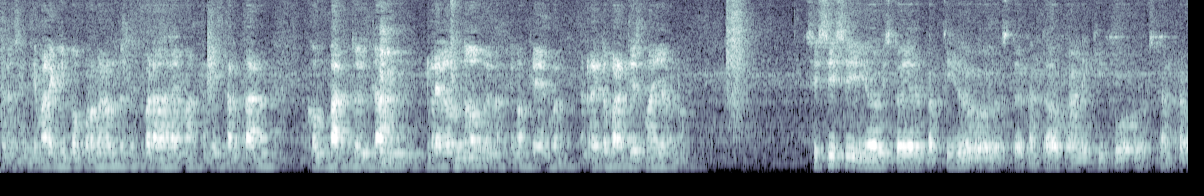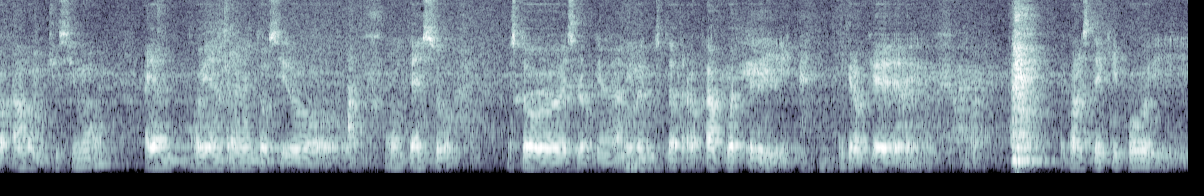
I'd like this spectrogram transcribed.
pero si encima el equipo, por lo menos desde fuera de la imagen, de estar tan compacto y tan redondo, me imagino que el reto para ti es mayor, ¿no? Sí, sí, sí, yo he visto ayer el partido, estoy encantado con el equipo, están trabajando muchísimo. Hoy el entrenamiento ha sido muy intenso. Esto es lo que a mí me gusta, trabajar fuerte y, creo que, con este equipo y,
